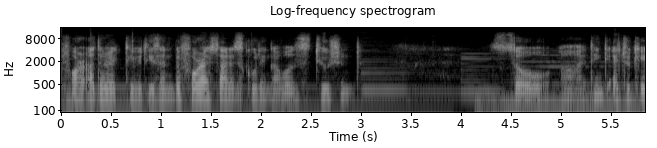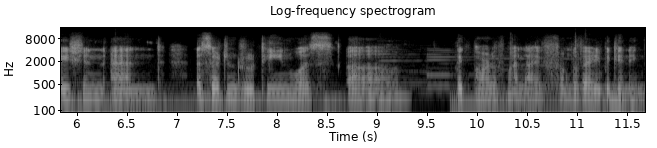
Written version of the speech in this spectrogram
for other activities. And before I started schooling, I was tuitioned. So uh, I think education and a certain routine was a big part of my life from the very beginning,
